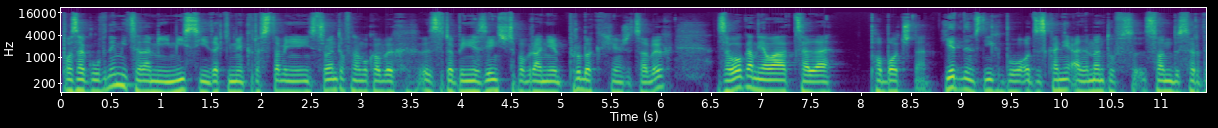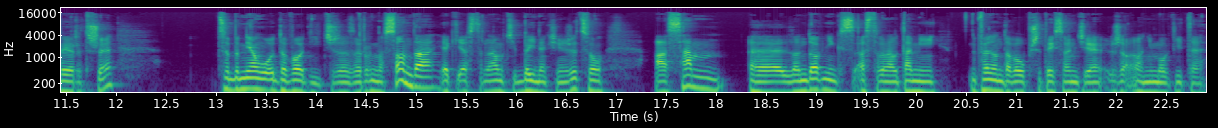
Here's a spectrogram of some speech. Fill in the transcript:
Poza głównymi celami misji, takimi jak rozstawienie instrumentów naukowych, zrobienie zdjęć czy pobranie próbek księżycowych, załoga miała cele poboczne. Jednym z nich było odzyskanie elementów sondy Surveyor 3, co by miało udowodnić, że zarówno sonda, jak i astronauci byli na Księżycu, a sam e, lądownik z astronautami wylądował przy tej sondzie, że oni mogli te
